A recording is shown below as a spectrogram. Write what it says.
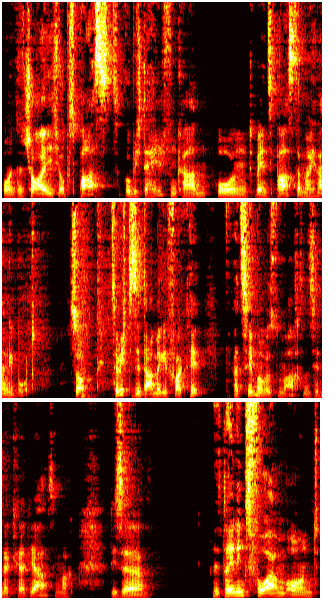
Und dann schaue ich, ob es passt, ob ich da helfen kann und wenn es passt, dann mache ich ein Angebot. So, jetzt habe ich diese Dame gefragt, hey, erzähl mal, was du machst. Und sie hat mir erklärt, ja, sie macht diese, diese Trainingsform und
